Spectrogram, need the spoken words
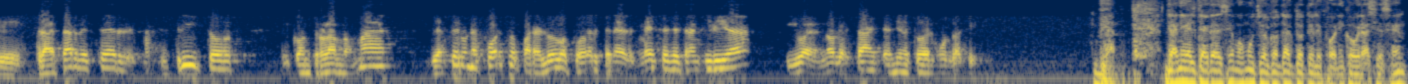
eh, tratar de ser más estrictos, de controlarnos más, de hacer un esfuerzo para luego poder tener meses de tranquilidad y bueno, no lo está entendiendo todo el mundo así. Bien. Daniel, te agradecemos mucho el contacto telefónico. Gracias. ¿eh?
